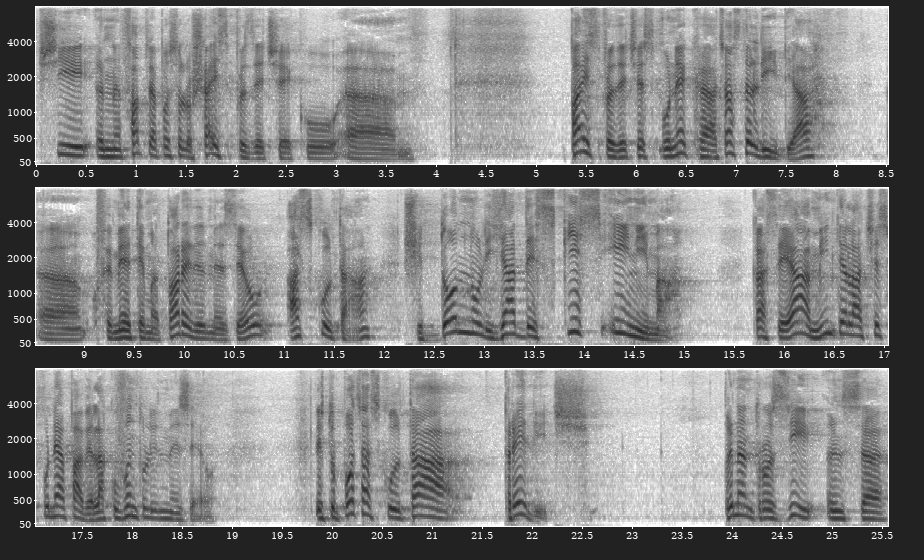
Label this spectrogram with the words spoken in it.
și în faptul Apostolului 16 cu uh, 14 spune că această Lidia, uh, o femeie temătoare de Dumnezeu, asculta și Domnul i-a deschis inima ca să ia aminte la ce spunea Pavel, la cuvântul lui Dumnezeu. Deci tu poți asculta predici până într-o zi, însă,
